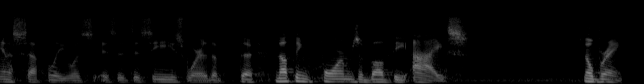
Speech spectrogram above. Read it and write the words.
anencephaly was, is a disease where the, the, nothing forms above the eyes, no brain.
